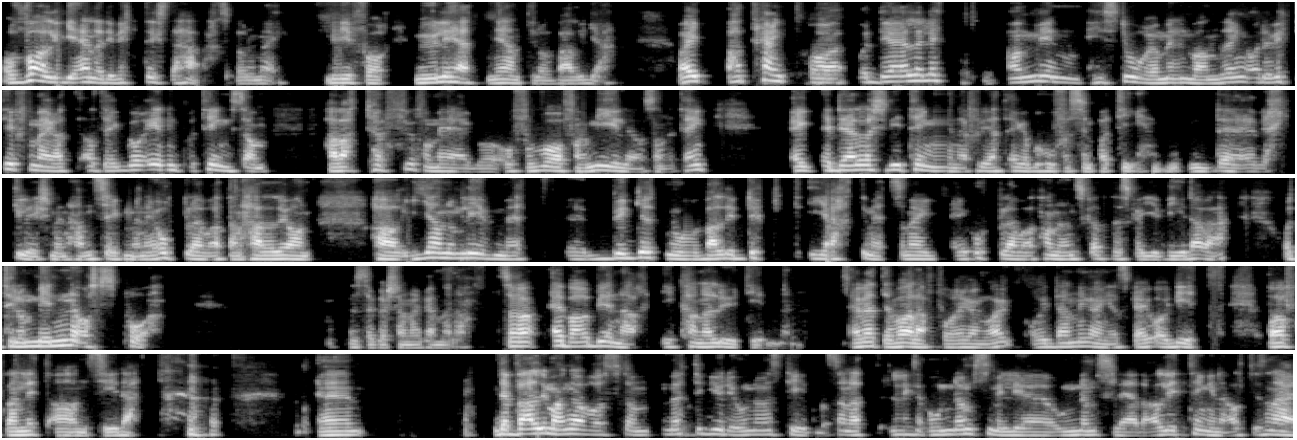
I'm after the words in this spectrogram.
Og valg er en av de viktigste her, spør du meg. Vi får muligheten igjen til å velge. Og jeg har tenkt å, å, dele litt av min historie og min vandring. Og det er viktig for meg at, at jeg går inn på ting som har vært tøffe for meg og, og for vår familie og sånne ting. Jeg, jeg, deler ikke de tingene fordi at jeg har behov for sympati. Det er virkelig ikke min hensikt. Men jeg opplever at Den hellige ånd har gjennom livet mitt eh, bygget noe veldig dypt i hjertet mitt som jeg, jeg opplever at han ønsker at det skal gi videre. Og til å minne oss på hvis dere skjønner hva jeg mener. Så jeg bare begynner i Kanalu-tiden min. Jeg vet jeg var der forrige gang òg, og denne gangen skal jeg òg dit, bare fra en litt annen side. Eh, det er veldig mange av oss som møtte Gud i ungdomstiden. sånn at liksom, Ungdomsmiljø, ungdomsleder, alle de tingene er alltid sånne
